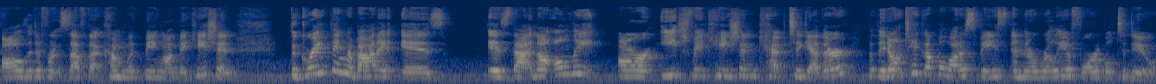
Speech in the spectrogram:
all the different stuff that come with being on vacation. The great thing about it is, is that not only are each vacation kept together, but they don't take up a lot of space and they're really affordable to do.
